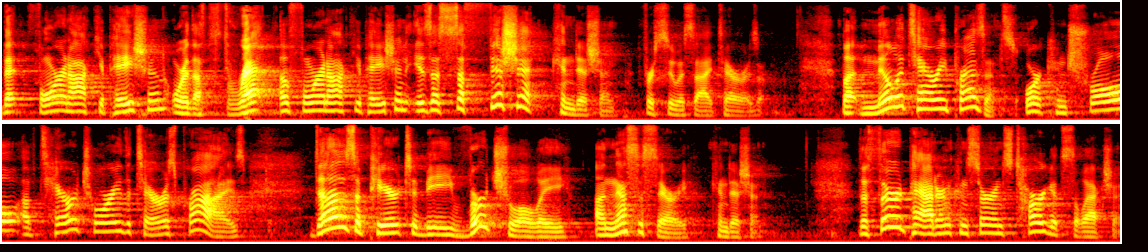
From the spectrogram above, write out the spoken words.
that foreign occupation or the threat of foreign occupation is a sufficient condition for suicide terrorism. But military presence or control of territory the terrorist prize does appear to be virtually a necessary condition. The third pattern concerns target selection.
